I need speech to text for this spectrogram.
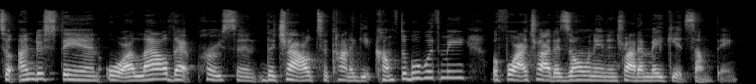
to understand or allow that person, the child, to kind of get comfortable with me before I try to zone in and try to make it something.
